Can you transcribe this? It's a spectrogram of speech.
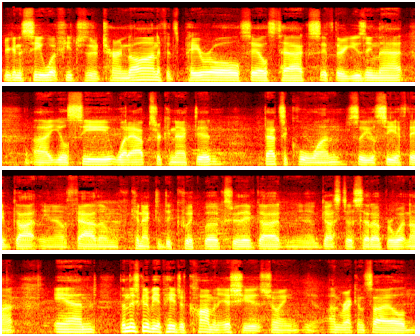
You're going to see what features are turned on, if it's payroll, sales tax, if they're using that. Uh, you'll see what apps are connected. That's a cool one. So you'll see if they've got you know Fathom connected to QuickBooks or they've got you know Gusto set up or whatnot. And then there's going to be a page of common issues showing you know, unreconciled,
